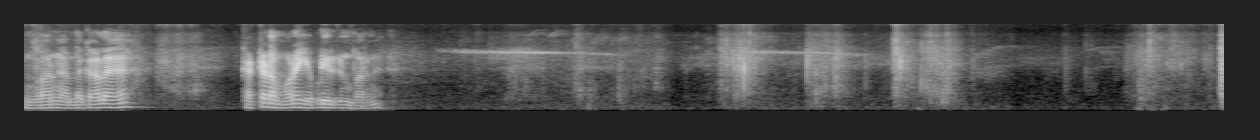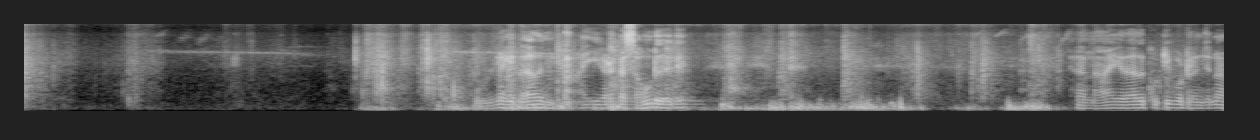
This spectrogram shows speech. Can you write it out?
இங்கே பாருங்கள் அந்த கால கட்டட முறை எப்படி இருக்குன்னு பாருங்கள் உள்ள ஏதாவது நாய் கிடக்க சவுண்டு நாய் ஏதாவது குட்டி போட்டுருந்துச்சுன்னா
